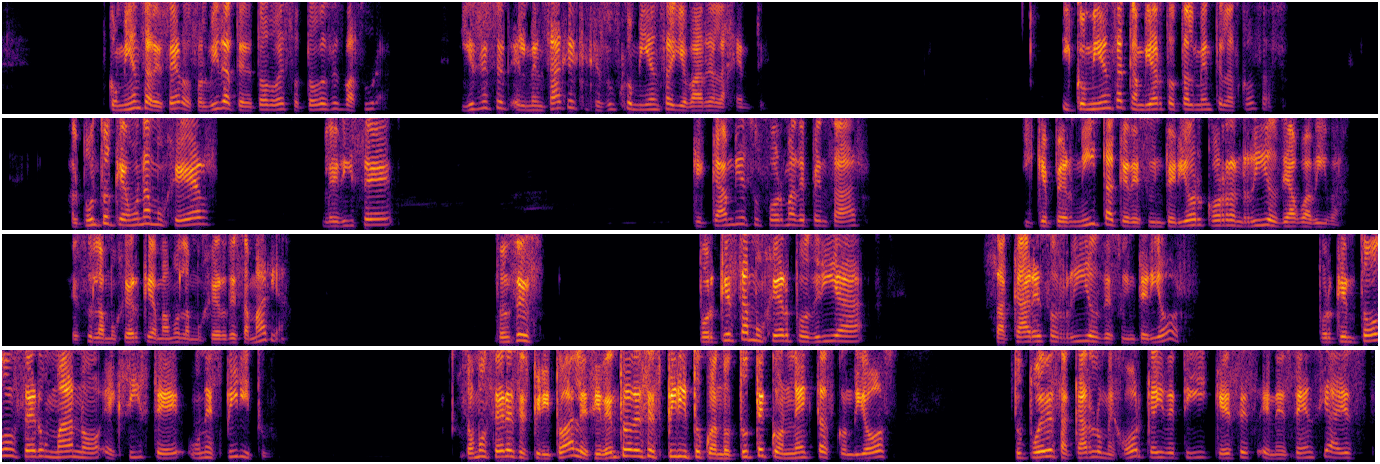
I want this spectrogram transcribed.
comienza de ceros, olvídate de todo eso, todo eso es basura. Y ese es el mensaje que Jesús comienza a llevarle a la gente y comienza a cambiar totalmente las cosas. Al punto que a una mujer le dice que cambie su forma de pensar y que permita que de su interior corran ríos de agua viva. Eso es la mujer que llamamos la mujer de Samaria. Entonces, ¿por qué esta mujer podría sacar esos ríos de su interior? Porque en todo ser humano existe un espíritu. Somos seres espirituales y dentro de ese espíritu, cuando tú te conectas con Dios, tú puedes sacar lo mejor que hay de ti, que es, en esencia es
